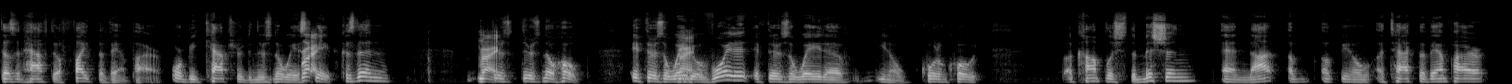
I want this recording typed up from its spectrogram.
doesn't have to fight the vampire or be captured and there's no way to escape because then right. there's there's no hope. If there's a way to avoid it, if there's a way to you know quote unquote accomplish the mission and not uh, uh, you know attack the vampire,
